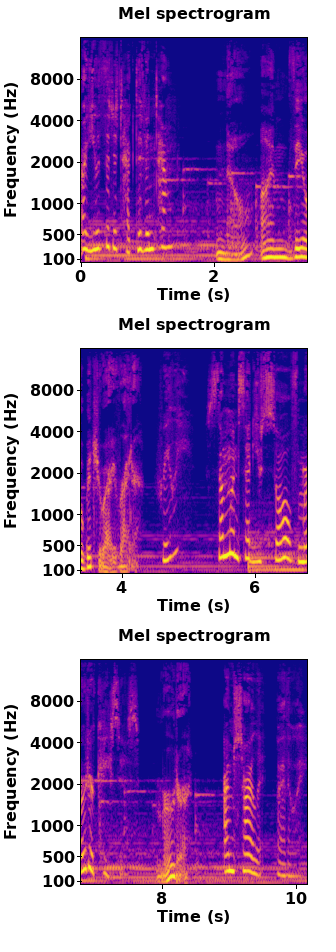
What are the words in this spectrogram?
Are you the detective in town? No, I'm the obituary writer. Really? Someone said you solve murder cases. Murder? I'm Charlotte, by the way.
